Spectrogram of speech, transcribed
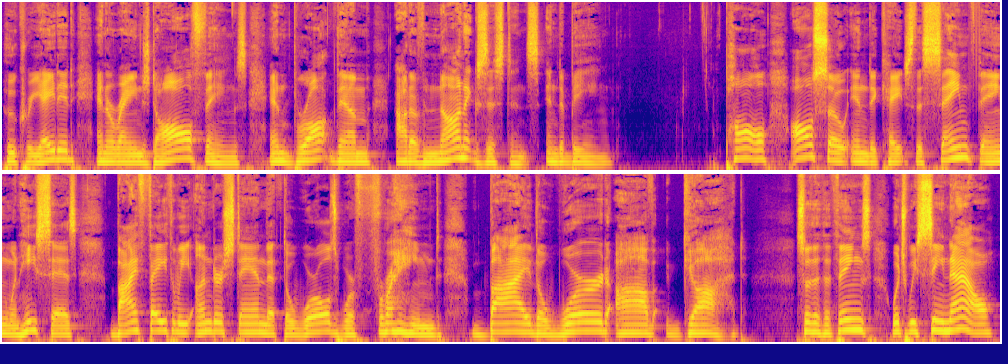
who created and arranged all things and brought them out of non existence into being. Paul also indicates the same thing when he says, By faith we understand that the worlds were framed by the Word of God, so that the things which we see now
